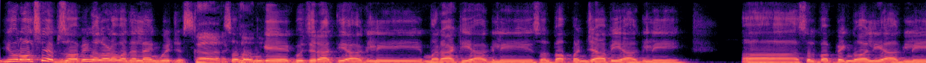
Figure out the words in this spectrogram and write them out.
you are also absorbing a lot of other languages. So ನಮ್ಗೆ ಗುಜರಾತಿ ಆಗ್ಲಿ ಮರಾಠಿ ಆಗ್ಲಿ ಸ್ವಲ್ಪ ಪಂಜಾಬಿ ಆಗ್ಲಿ ಆ, ಸ್ವಲ್ಪ ಬೆಂಗಾಲಿ ಆಗ್ಲಿ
